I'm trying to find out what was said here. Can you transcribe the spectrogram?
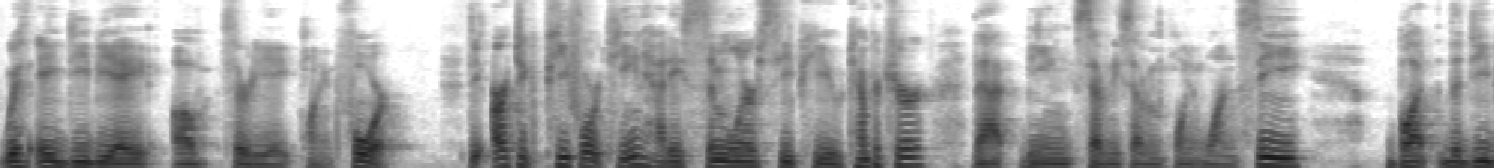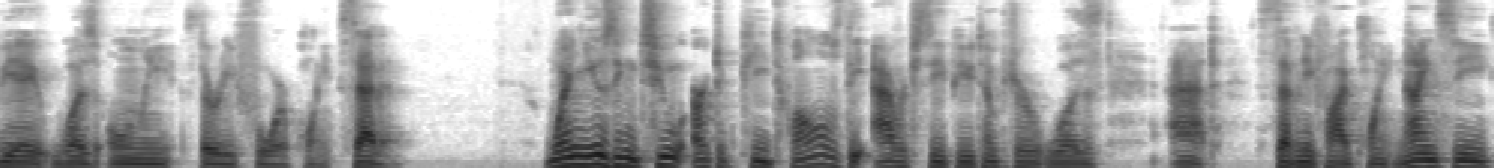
with a DBA of 38.4. The Arctic P14 had a similar CPU temperature, that being 77.1 C, but the DBA was only 34.7. When using two Arctic P12s, the average CPU temperature was at 75.9 C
